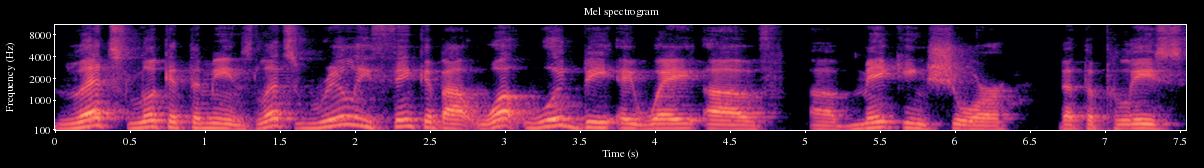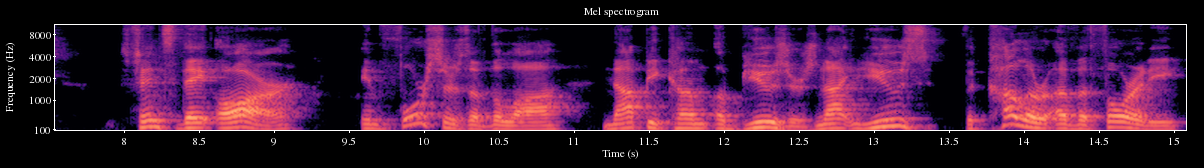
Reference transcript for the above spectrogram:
let's look at the means. Let's really think about what would be a way of uh, making sure that the police, since they are enforcers of the law, not become abusers, not use the color of authority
